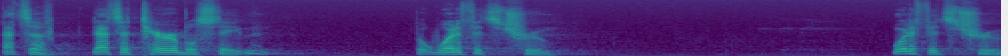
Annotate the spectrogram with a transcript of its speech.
That's a, that's a terrible statement. But what if it's true? What if it's true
